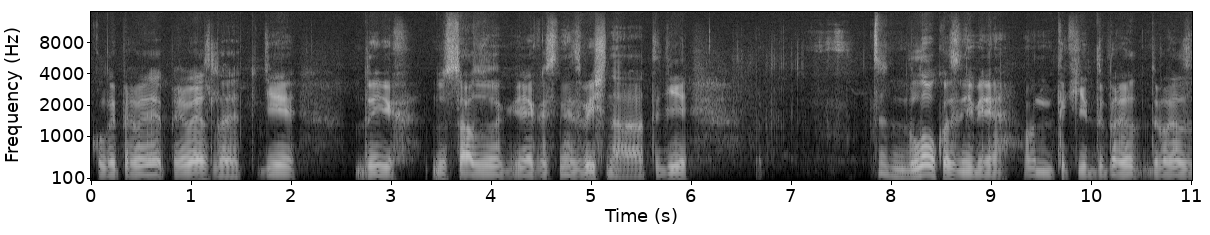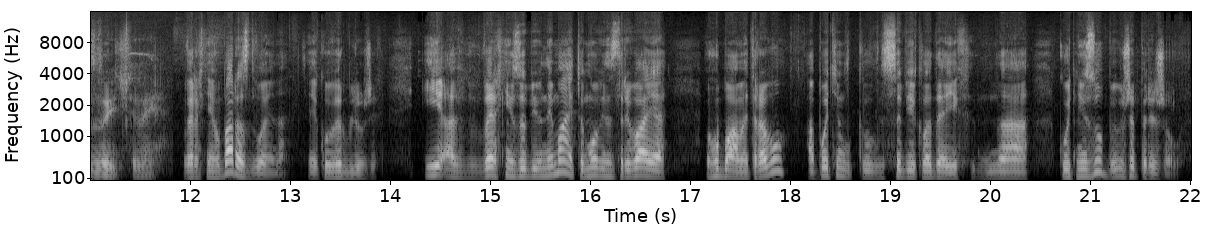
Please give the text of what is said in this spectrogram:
Коли приве- привезли, тоді до їх ну, сразу якось незвично, а тоді ловко з ними, вони такі добро, доброзичливі. Верхня губа роздвоєна, як у верблюжих, і верхніх зубів немає, тому він зриває губами траву, а потім собі кладе їх на кутні зуби і вже пережовує.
